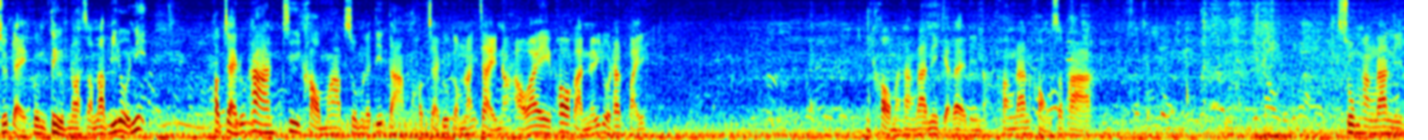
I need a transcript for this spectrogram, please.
จุดใดเพิ่มเติมเนาะสำหรับวิดีโอนี้ขอบใจทุกท่านที่เข้ามาชมและติดตามขอบใจทุกกำลังใจเนาะเอาไว้พ่อกันในวิดีโอถัดไป เข้ามาทางด้านนี้ก็ได้เลยเนาะทางด้านของสภา ซูมทางด้านนี้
